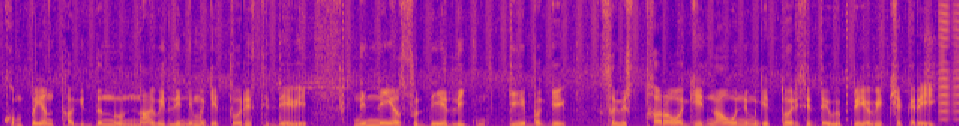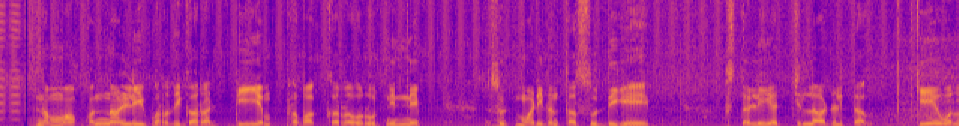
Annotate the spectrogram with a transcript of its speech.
ಕೊಂಪೆಯಂತಾಗಿದ್ದನ್ನು ನಾವಿಲ್ಲಿ ನಿಮಗೆ ತೋರಿಸ್ತಿದ್ದೇವೆ. ನಿನ್ನೆಯ ಸುದ್ದಿಯಲ್ಲಿ ಈ ಬಗ್ಗೆ ಸವಿಸ್ತಾರವಾಗಿ ನಾವು ನಿಮಗೆ ತೋರಿಸಿದ್ದೇವೆ ಪ್ರಿಯ ವೀಕ್ಷಕರೇ. ನಮ್ಮ ಹೊನ್ನಾಳಿ ವರದಿಗಾರ ಡಿ ಎಂ ಪ್ರಭಾಕರ್ ಅವರು ನಿನ್ನೆ ಸುದ್ ಮಾಡಿದಂಥ ಸುದ್ದಿಗೆ ಸ್ಥಳೀಯ ಜಿಲ್ಲಾಡಳಿತ ಕೇವಲ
